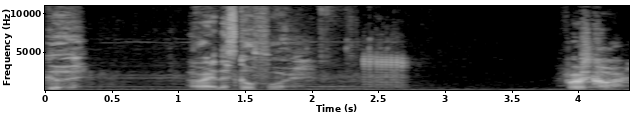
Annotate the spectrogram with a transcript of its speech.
Good. All right, let's go for it. First card.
